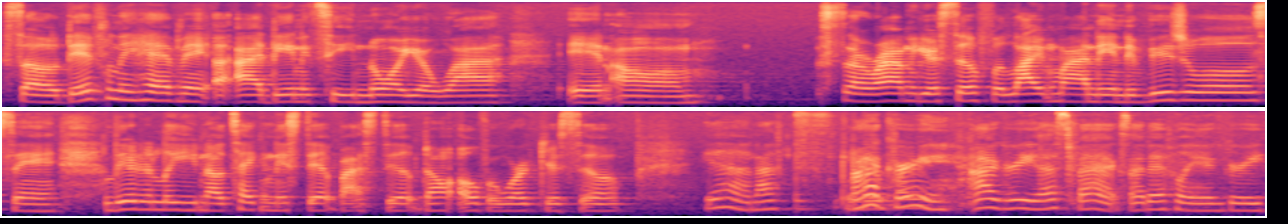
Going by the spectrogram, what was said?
So definitely having an identity, knowing your why, and um, surrounding yourself with like-minded individuals, and literally, you know, taking it step by step. Don't overwork yourself. Yeah, and that's. I agree. I agree. That's facts. I definitely agree.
